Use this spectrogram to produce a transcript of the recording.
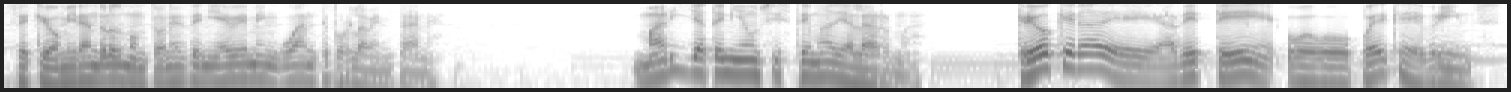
Se quedó mirando los montones de nieve menguante por la ventana. Mari ya tenía un sistema de alarma. Creo que era de ADT o puede que de Brins.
